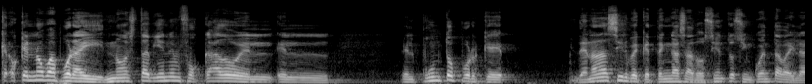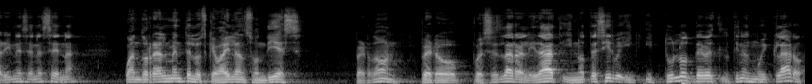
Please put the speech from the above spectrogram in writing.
Creo que no va por ahí, no está bien enfocado el, el, el punto porque de nada sirve que tengas a 250 bailarines en escena cuando realmente los que bailan son 10. Perdón, pero pues es la realidad y no te sirve y, y tú lo debes, lo tienes muy claro.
